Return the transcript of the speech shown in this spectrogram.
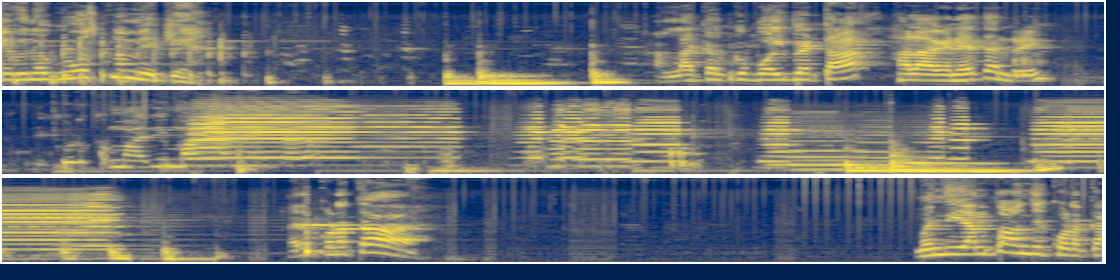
ఏమి నవ్వు వస్తున్నాం మీకే? అల్లా కరకు బోల్ పెట్ట? అలాగనే తండ్రి. కొడుకు మాది మా అరే కొడక. మంది ఎంత ఉంది కొడక?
